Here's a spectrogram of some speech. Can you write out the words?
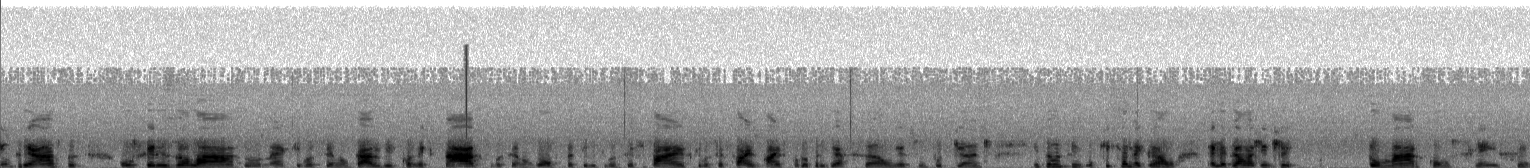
entre aspas, um ser isolado, né? Que você não está ali conectado, que você não gosta daquilo que você faz, que você faz mais por obrigação e assim por diante. Então, assim, o que, que é legal? É legal a gente tomar consciência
